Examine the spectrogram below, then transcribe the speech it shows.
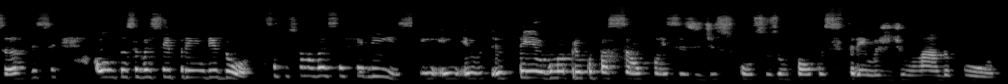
service, ou então você vai ser empreendedor. Essa pessoa não vai ser feliz. Eu, eu, eu tenho alguma preocupação com esses discursos um pouco extremos de um lado para o outro.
